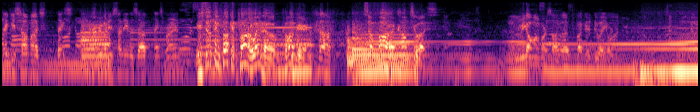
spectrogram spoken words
Thank you so much. Thanks for everybody sending this up. Thanks, Brian. You're still too fucking far away though. Come up here. So far, come to us. we got one more song left. Fucking do what you want.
